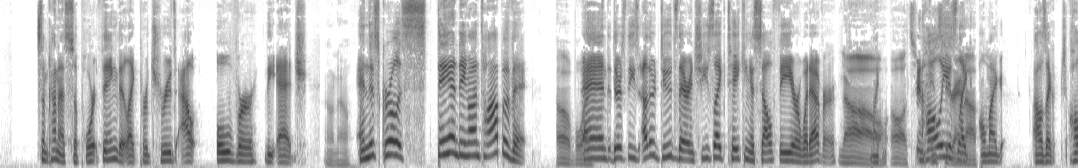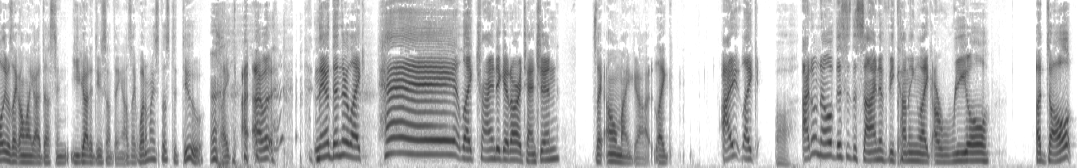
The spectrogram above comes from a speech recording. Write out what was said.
some kind of support thing that like protrudes out over the edge. Oh no. And this girl is standing on top of it. Oh boy. And there's these other dudes there and she's like taking a selfie or whatever. no. like- oh, it's And Holly is like, up. "Oh my g-" I was like Holly was like, "Oh my god, Dustin, you got to do something." I was like, "What am I supposed to do?" Like I, I was and they're, then they're like, "Hey!" like trying to get our attention. It's like, "Oh my god." Like I like Oh. I don't know if this is the sign of becoming like a real adult,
